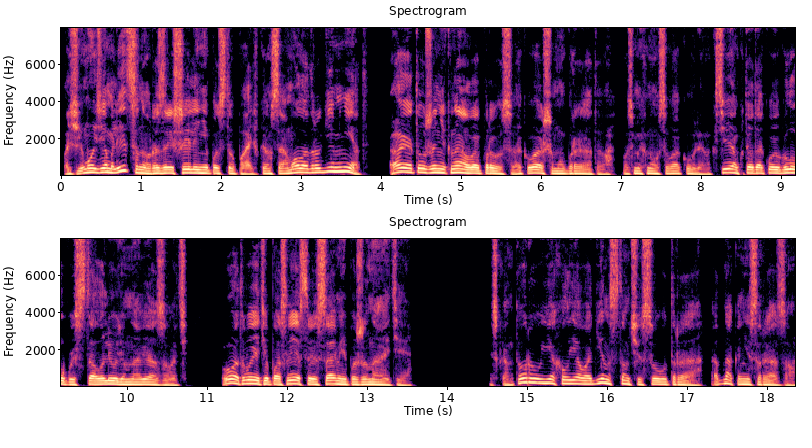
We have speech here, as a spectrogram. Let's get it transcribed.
«Почему Землицыну разрешили не поступать в комсомол, а другим нет?» «А это уже не к нам вопрос, а к вашему брату», — усмехнулся Вакулин. «К тем, кто такую глупость стал людям навязывать. Вот вы эти последствия сами и пожинаете». Из конторы уехал я в одиннадцатом часу утра, однако не сразу.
